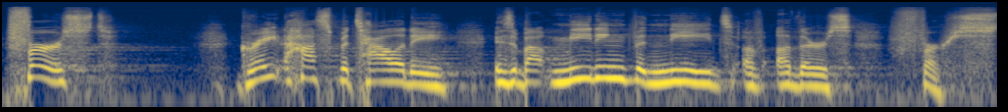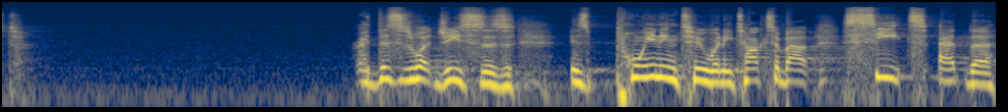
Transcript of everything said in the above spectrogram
First, great hospitality is about meeting the needs of others first. Right? This is what Jesus is, is pointing to when he talks about seats at the,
